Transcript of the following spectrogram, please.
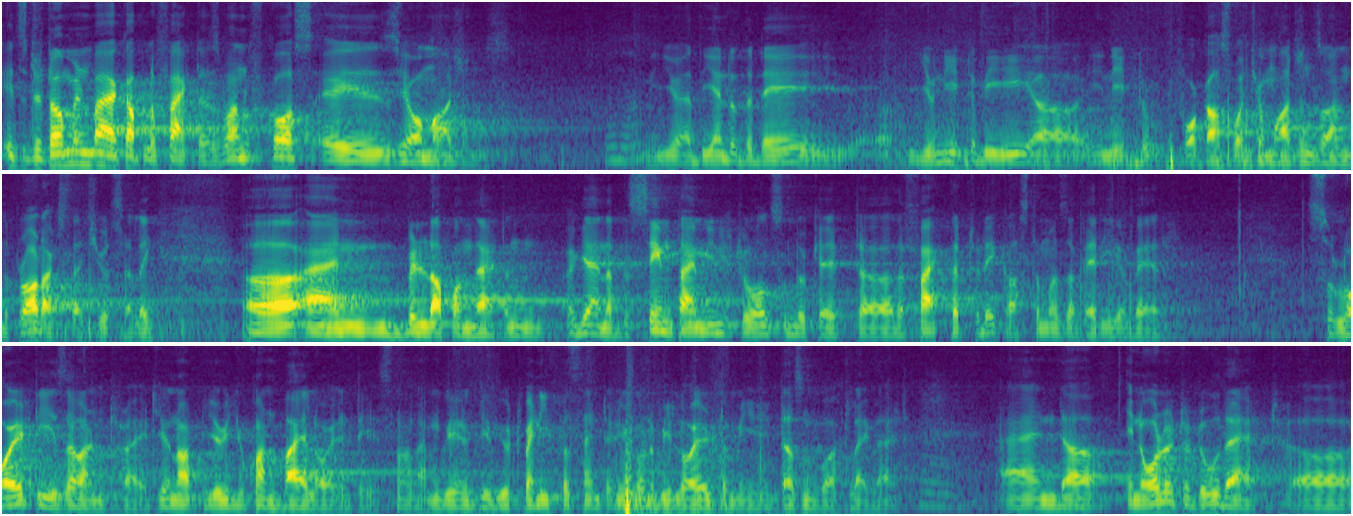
it's determined by a couple of factors. One, of course, is your margins. I mean, you, at the end of the day, uh, you need to be, uh, you need to forecast what your margins are on the products that you're selling. Uh, and build up on that. And again, at the same time, you need to also look at uh, the fact that today customers are very aware. So loyalty is earned, right? You're not, you, you can't buy loyalty. It's not, I'm going to give you 20% and you're going to be loyal to me. It doesn't work like that. And uh, in order to do that, uh,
